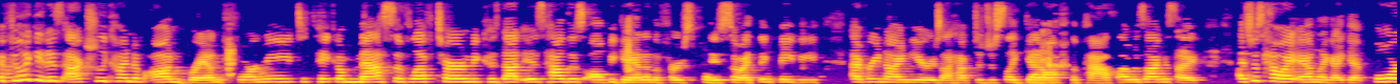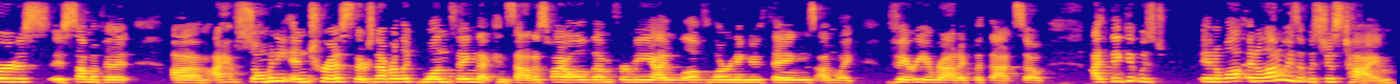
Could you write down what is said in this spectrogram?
I feel like it is actually kind of on brand for me to take a massive left turn because that is how this all began in the first place. So I think maybe every nine years I have to just like get off the path I was on because I, it's just how I am. Like I get bored is, is some of it. Um, I have so many interests. There's never like one thing that can satisfy all of them for me. I love learning new things. I'm like very erratic with that. So I think it was in a lot in a lot of ways it was just time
